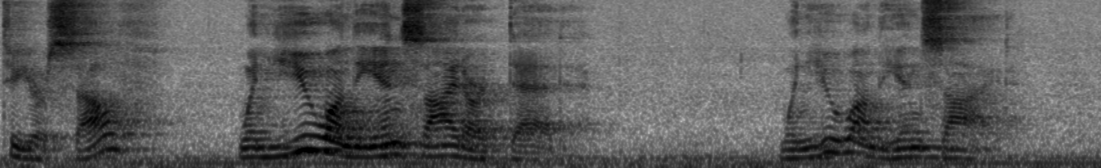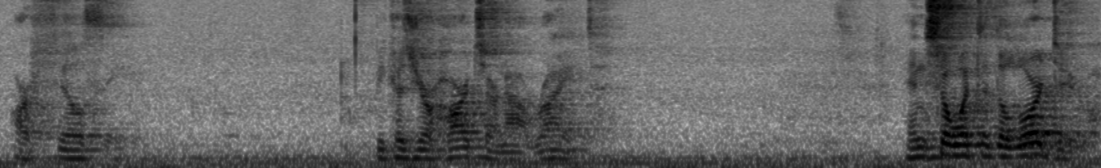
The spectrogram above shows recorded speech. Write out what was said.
to yourself when you on the inside are dead? When you on the inside are filthy because your hearts are not right. And so, what did the Lord do?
